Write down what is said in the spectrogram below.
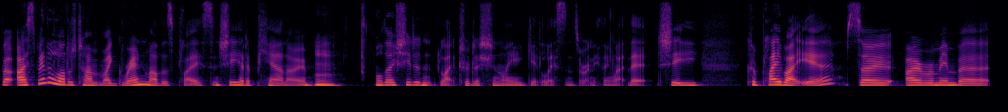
but I spent a lot of time at my grandmother's place, and she had a piano. Mm. Although she didn't like traditionally get lessons or anything like that, she could play by ear. So I remember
